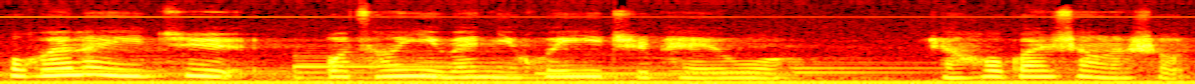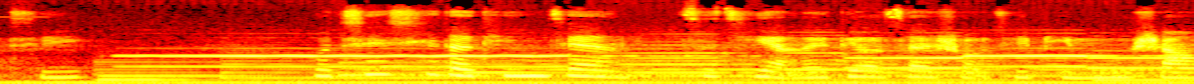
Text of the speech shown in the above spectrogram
我回了一句：“我曾以为你会一直陪我。”然后关上了手机。我清晰的听见自己眼泪掉在手机屏幕上，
